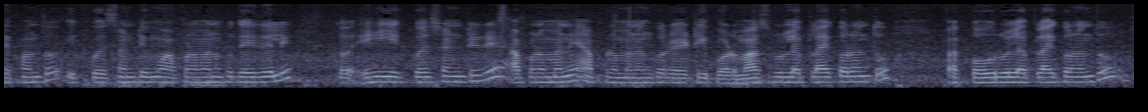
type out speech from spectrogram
ଦେଖନ୍ତୁ ଏ କ୍ୱେଶ୍ଚନ୍ଟି ମୁଁ ଆପଣମାନଙ୍କୁ ଦେଇଦେଲି ତ ଏହି କ୍ୱେଶ୍ଚନ୍ଟିରେ ଆପଣମାନେ ଆପଣମାନଙ୍କର ଏଠି ବଡ଼ମାସ ରୁଲ୍ ଆପ୍ଲାଏ କରନ୍ତୁ ବା କେଉଁ ରୁଲ୍ ଆପ୍ଲାଏ କରନ୍ତୁ ତ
